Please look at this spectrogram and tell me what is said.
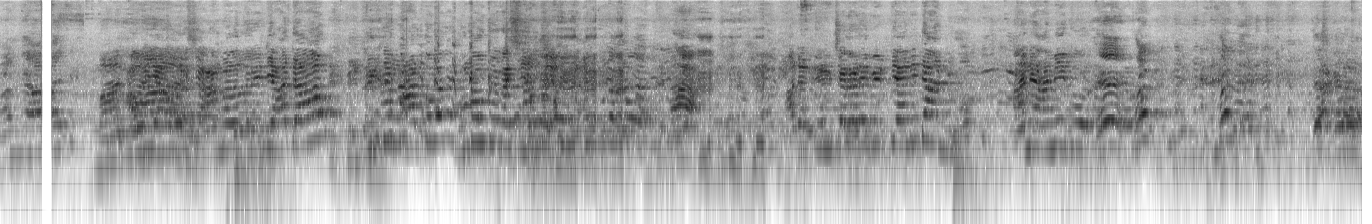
अहो, यावर्षी आम्हाला तरी द्या डाव तिथे मारतो बघा घुमवतो कशी. हा. आता तुमच्याकडे विट्टी आणि दांडू. आणि आम्ही गो- ए चल, चल. जा खेळायला.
